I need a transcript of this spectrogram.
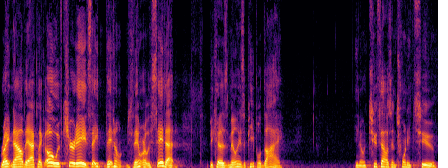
right now they act like, oh, we've cured AIDS. They, they, don't, they don't really say that because millions of people die. You know, in 2022,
